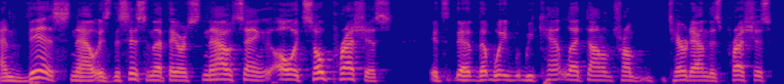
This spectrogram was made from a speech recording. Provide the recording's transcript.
And this now is the system that they are now saying, "Oh, it's so precious." It's that, that we, we can't let Donald Trump tear down this precious,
